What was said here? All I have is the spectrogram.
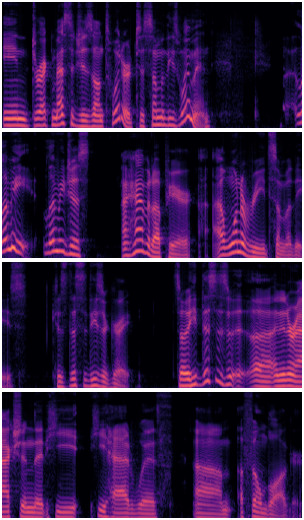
in direct messages on Twitter to some of these women. Let me let me just I have it up here. I want to read some of these cuz this these are great. So he, this is uh, an interaction that he he had with um, a film blogger.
